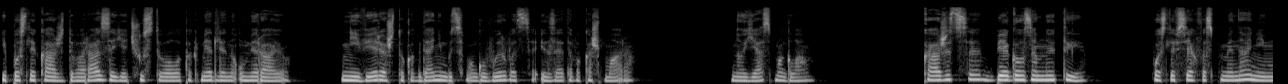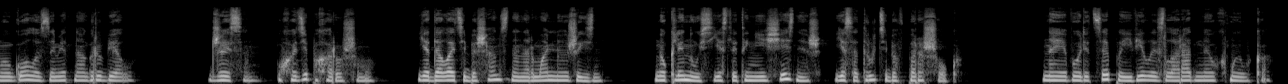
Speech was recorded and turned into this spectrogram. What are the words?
И после каждого раза я чувствовала, как медленно умираю, не веря, что когда-нибудь смогу вырваться из этого кошмара. Но я смогла. «Кажется, бегал за мной ты». После всех воспоминаний мой голос заметно огрубел. «Джейсон, уходи по-хорошему. Я дала тебе шанс на нормальную жизнь. Но клянусь, если ты не исчезнешь, я сотру тебя в порошок». На его лице появилась злорадная ухмылка.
